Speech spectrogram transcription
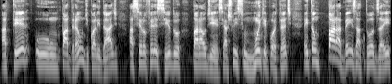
a ter um padrão de qualidade a ser oferecido para a audiência. Acho isso muito importante. Então, parabéns a todos aí,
